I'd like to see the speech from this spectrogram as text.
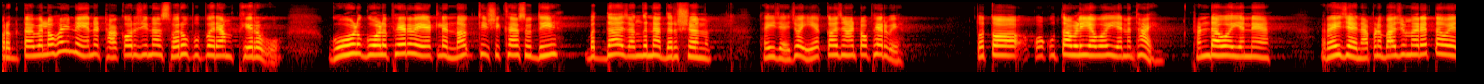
પ્રગટાવેલો હોય ને, એને ઠાકોરજીના સ્વરૂપ ઉપર આમ ફેરવો. ગોળ ગોળ ફેરવે એટલે નખથી શિખા સુધી બધા જ અંગના દર્શન થઈ જાય. જો એક જ આંટો ફેરવે, તો તો કોક ઉતાવળિયા હોય એને થાય, ઠંડા હોય એને રહી જાય ને. આપણે બાજુમાં રહેતા હોય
